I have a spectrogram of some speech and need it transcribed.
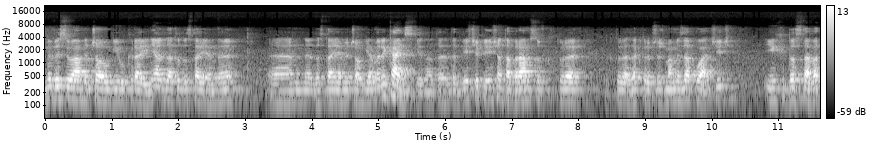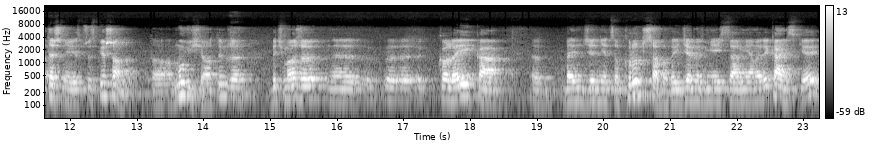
my wysyłamy czołgi Ukrainie, ale za to dostajemy, em, dostajemy czołgi amerykańskie. No te, te 250 Abramsów, które, które, za które przecież mamy zapłacić, ich dostawa też nie jest przyspieszona. To mówi się o tym, że być może e, e, kolejka e, będzie nieco krótsza, bo wejdziemy w miejsce armii amerykańskiej,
